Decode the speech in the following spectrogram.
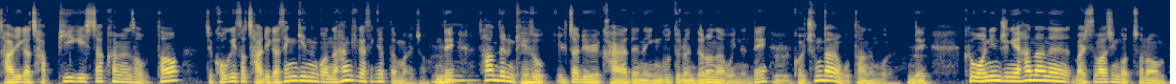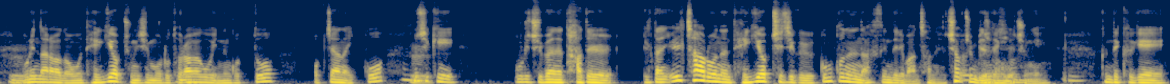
자리가 잡히기 시작하면서부터 이제 거기서 자리가 생기는 거는 한계가 생겼단 말이죠. 근데 음. 사람들은 계속 일자리를 가야 되는 인구들은 늘어나고 있는데 음. 그걸 충당을 못 하는 거예요. 근데 음. 그 원인 중에 하나는 말씀하신 것처럼 음. 우리나라가 너무 대기업 중심으로 돌아가고 있는 것도 없지 않아 있고 음. 솔직히 우리 주변에 다들 일단 1차로는 대기업 취직을 꿈꾸는 학생들이 많잖아요. 취업 준비를 그렇지. 되는 것 중에. 음. 근데 그게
